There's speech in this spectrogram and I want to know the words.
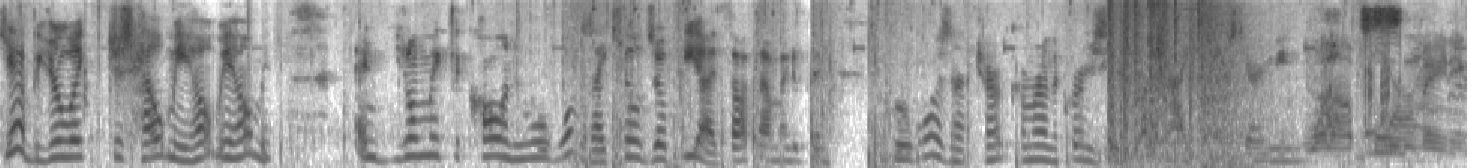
Yeah, but you're like, just help me, help me, help me. And you don't make the call on who it was. I killed Zofia. I thought that might have been who it was. And I turn, come around the corner and see the fucking eye staring at me. One Op 4 remaining.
